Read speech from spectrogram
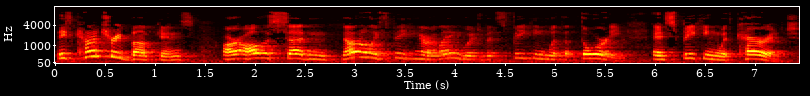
These country bumpkins are all of a sudden not only speaking our language, but speaking with authority and speaking with courage.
